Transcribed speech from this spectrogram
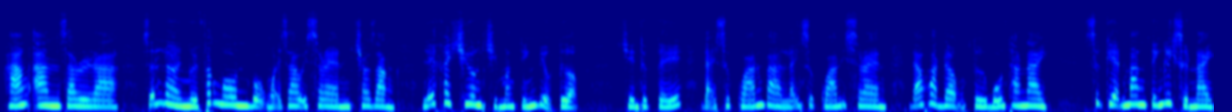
Hãng Al Jazeera dẫn lời người phát ngôn Bộ Ngoại giao Israel cho rằng lễ khai trương chỉ mang tính biểu tượng. Trên thực tế, Đại sứ quán và lãnh sự quán Israel đã hoạt động từ 4 tháng nay. Sự kiện mang tính lịch sử này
